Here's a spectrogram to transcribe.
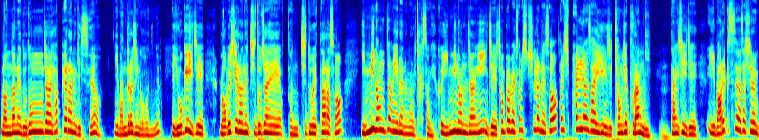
런던의 노동자 협회라는 게 있어요. 이게 만들어진 거거든요. 요게 이제 러벳이라는 지도자의 어떤 지도에 따라서 인민헌장이라는 걸 작성해요. 그 인민헌장이 이제 1837년에서 38년 사이에 이제 경제 불황기 음. 당시 이제 이 마르크스가 사실은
